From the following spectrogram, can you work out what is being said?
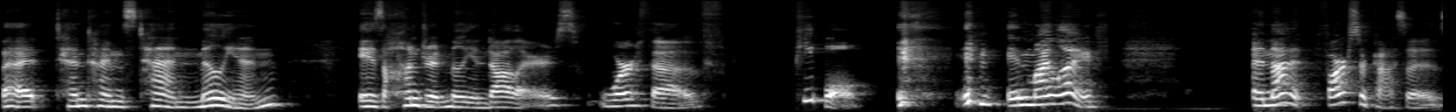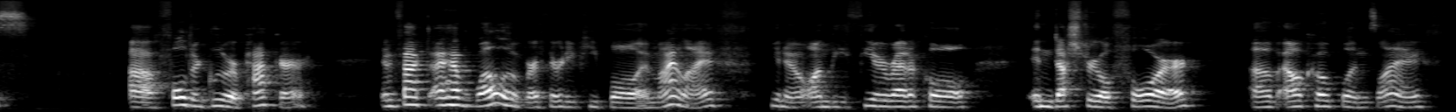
but 10 times 10 million is a hundred million dollars worth of people in, in my life. And that far surpasses uh, folder gluer packer. In fact, I have well over 30 people in my life, you know, on the theoretical industrial floor of Al Copeland's life.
